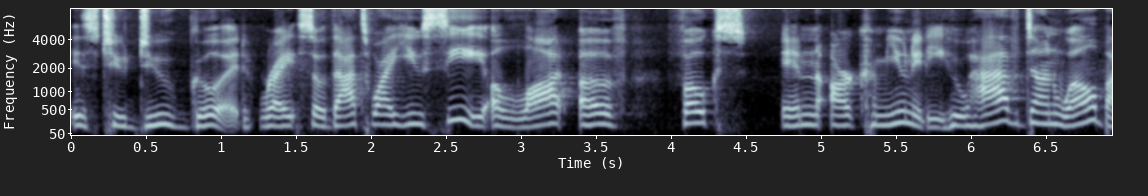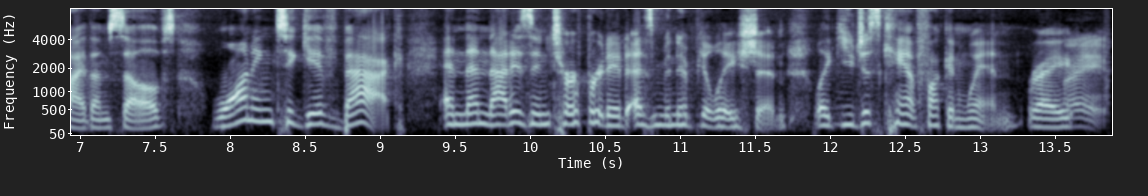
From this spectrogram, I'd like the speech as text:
is to do good, right? So that's why you see a lot of folks in our community who have done well by themselves wanting to give back and then that is interpreted as manipulation like you just can't fucking win right, Right.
